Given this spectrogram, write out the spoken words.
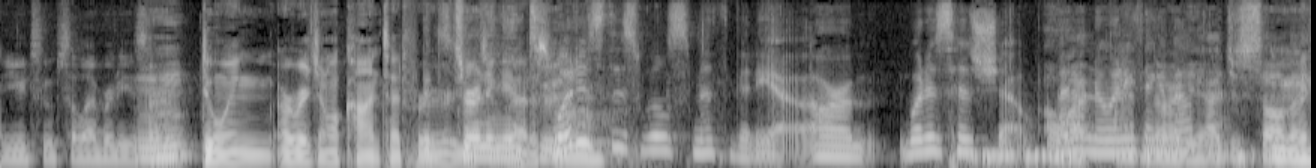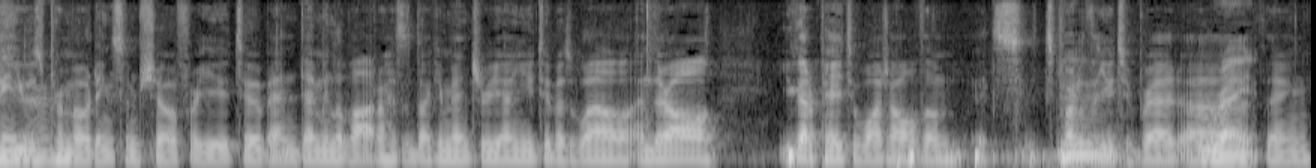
YouTube celebrities are Mhm. doing original content for It's turning YouTube Red into- What well. is this Will Smith video, or what is his show? Oh, I don't know anything have no about idea. that. I just saw Me that he was promoting some show for YouTube, and Demi Lovato has a documentary on YouTube as well, and they're all you got to pay to watch all of them. It's it's part of the Mm. YouTube Red uh, Right. thing,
